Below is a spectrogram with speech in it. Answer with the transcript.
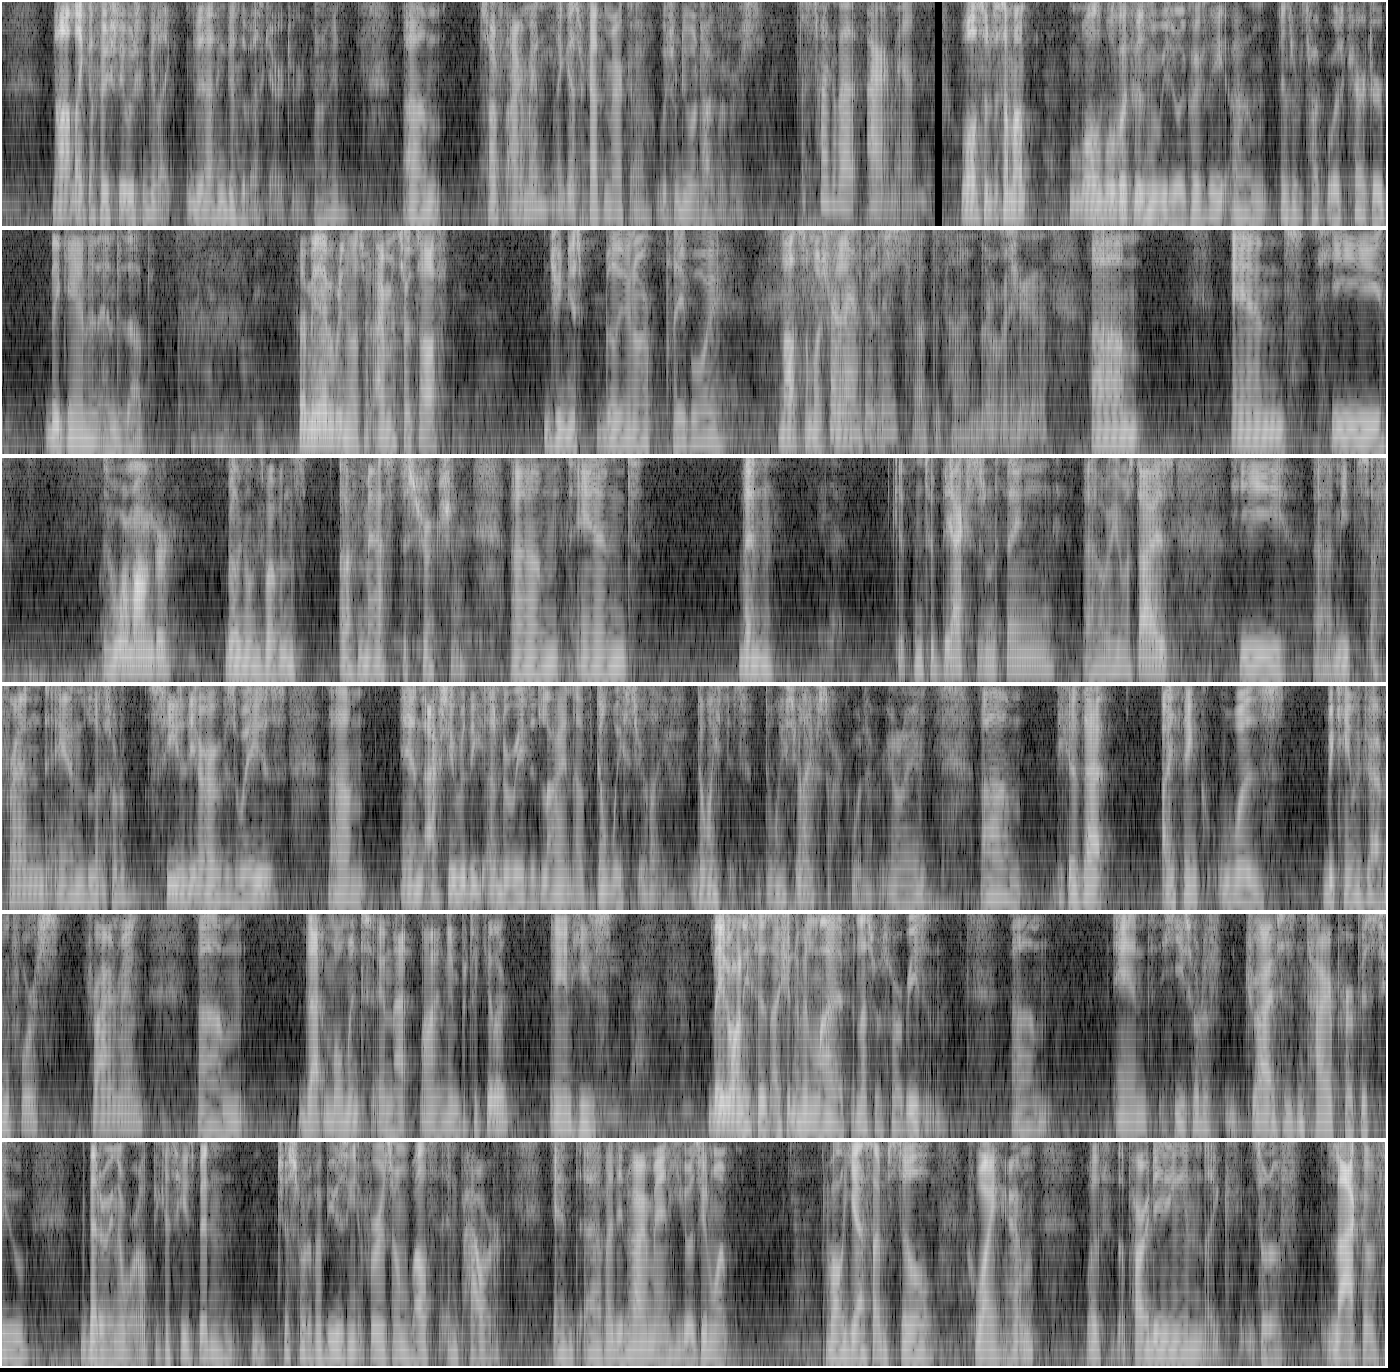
not like officially, which can be like I think this is the best character. You know what I mean? Um, start with Iron Man, I guess, or Captain America. Which one do you want to talk about first? Let's talk about Iron Man. Well, so to sum up, well, we'll go through his movies really quickly um, and sort of talk about his character began and ended up. So, I mean, everybody knows, right? Iron Man starts off genius, billionaire, playboy, not so much philanthropist, Philanthropist. at the time, though, That's right? true. Um, and he is a warmonger, building all these weapons of mass destruction, um, and then gets into the accident thing uh, where he almost dies. He uh, meets a friend and le- sort of sees the error of his ways. Um, and actually, a really underrated line of "Don't waste your life. Don't waste it. Don't waste your life, Stark, or whatever." You know what I mean? Um, because that, I think, was became a driving force for Iron Man. Um, that moment and that line in particular, and he's later on he says, "I shouldn't have been alive unless it was for a reason," um, and he sort of drives his entire purpose to bettering the world because he's been just sort of abusing it for his own wealth and power. And uh, by the end of Iron Man, he goes, "You know what? Well, yes, I'm still who I am." With the partying and like sort of lack of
